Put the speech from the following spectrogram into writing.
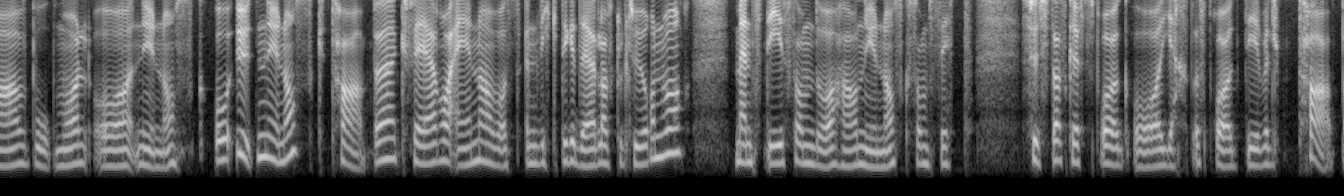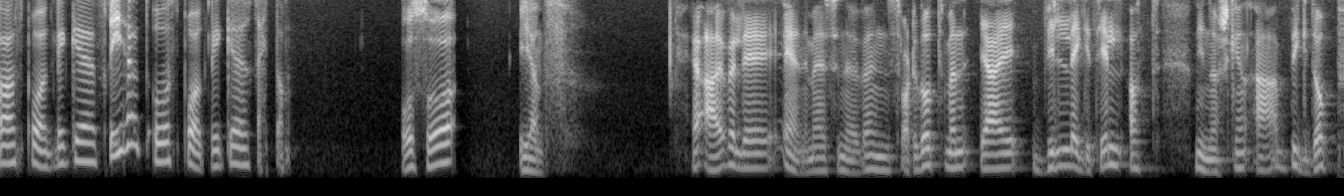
av bokmål og nynorsk. Og uten nynorsk taper hver og en av oss en viktig del av kulturen vår, mens de som da har nynorsk som sitt første skriftspråk og hjertespråk, de vil tape språklig frihet og språklige retter. Og så Jens. Jeg er jo veldig enig med Synnøve, hun svarte godt. Men jeg vil legge til at nynorsken er bygd opp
